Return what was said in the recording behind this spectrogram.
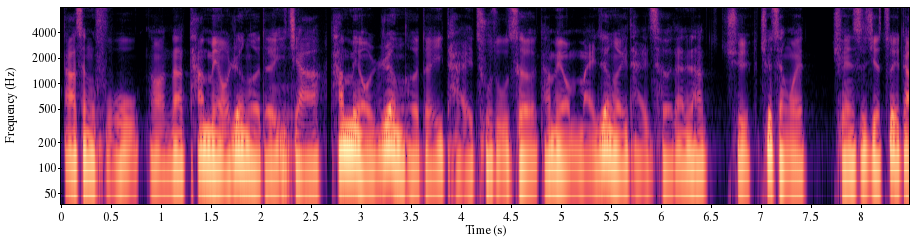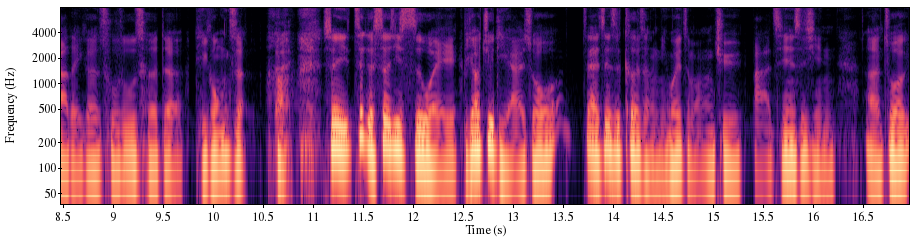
搭乘服务啊，那他没有任何的一家，他没有任何的一台出租车，他没有买任何一台车，但是他却却成为全世界最大的一个出租车的提供者。好，所以这个设计思维比较具体来说，在这次课程你会怎么样去把这件事情呃做？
